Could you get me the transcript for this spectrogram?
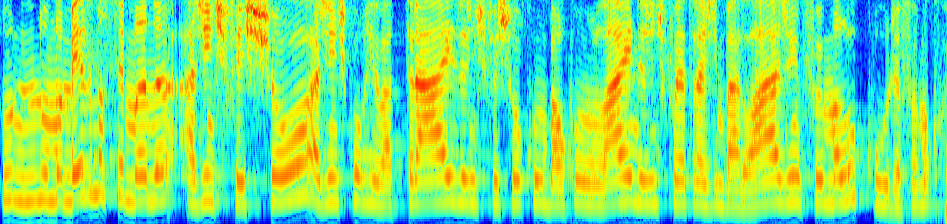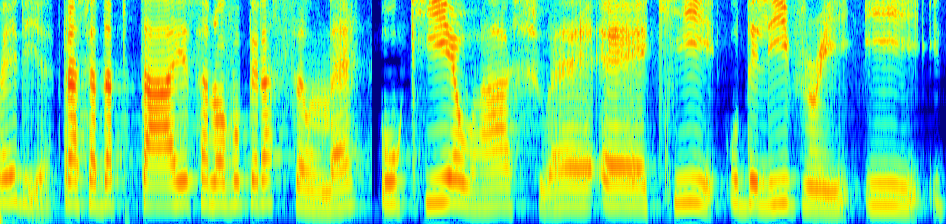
numa mesma semana a gente fechou, a gente correu atrás, a gente fechou com o balcão online, a gente foi atrás de embalagem, foi uma loucura, foi uma correria para se adaptar a essa nova operação, né? O que eu acho é, é que o delivery e, e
